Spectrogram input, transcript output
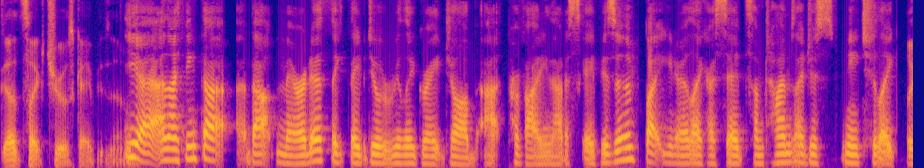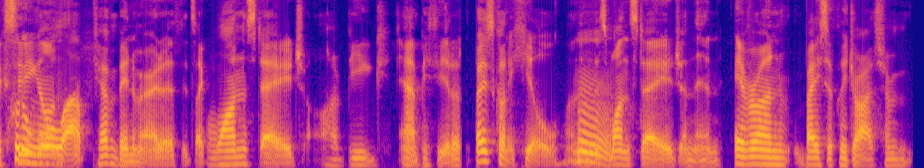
that's like true escapism. Yeah, and I think that about Meredith, like they do a really great job at providing that escapism. But you know, like I said, sometimes I just need to like, like put a sitting wall on up. if you haven't been to meredith it's like one stage on a big amphitheater basically on a hill and then there's Mm. one stage and then everyone basically drives from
